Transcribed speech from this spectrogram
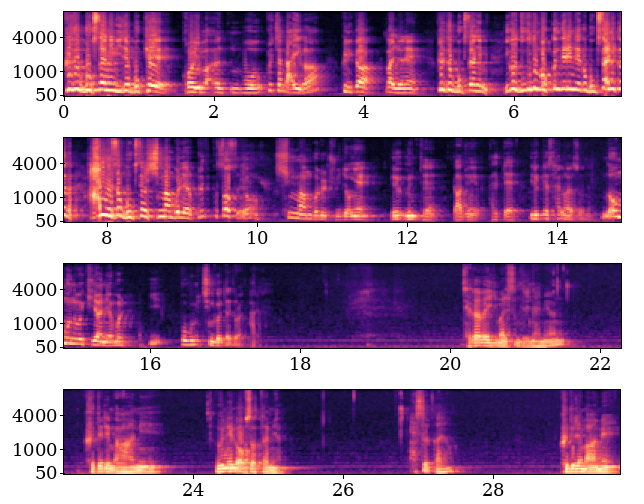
그래도 목사님 이제 목회 거의 마- 뭐 그렇지 나이가 그러니까 말년에 그래도 목사님 이거 누구도 못 건드리는데 그 목사님 거 하면서 목사 10만 불 내놓고 그렇게 썼어요. 10만 불을 주정에 은퇴 나중에 할 때 이렇게 있는 너무너무 귀한 예물 이 복음이 증거되도록 하라. 제가 왜 이 말씀 드리냐면 그들의 마음이 은혜가 없었다면 했을까요? 그들의 마음에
